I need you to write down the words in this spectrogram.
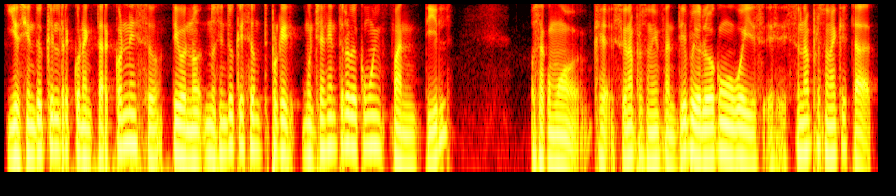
Y yo siento que el reconectar con eso, digo, no, no siento que sea un... Porque mucha gente lo ve como infantil. O sea, como que es una persona infantil, pero yo veo como, güey, es, una persona que está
